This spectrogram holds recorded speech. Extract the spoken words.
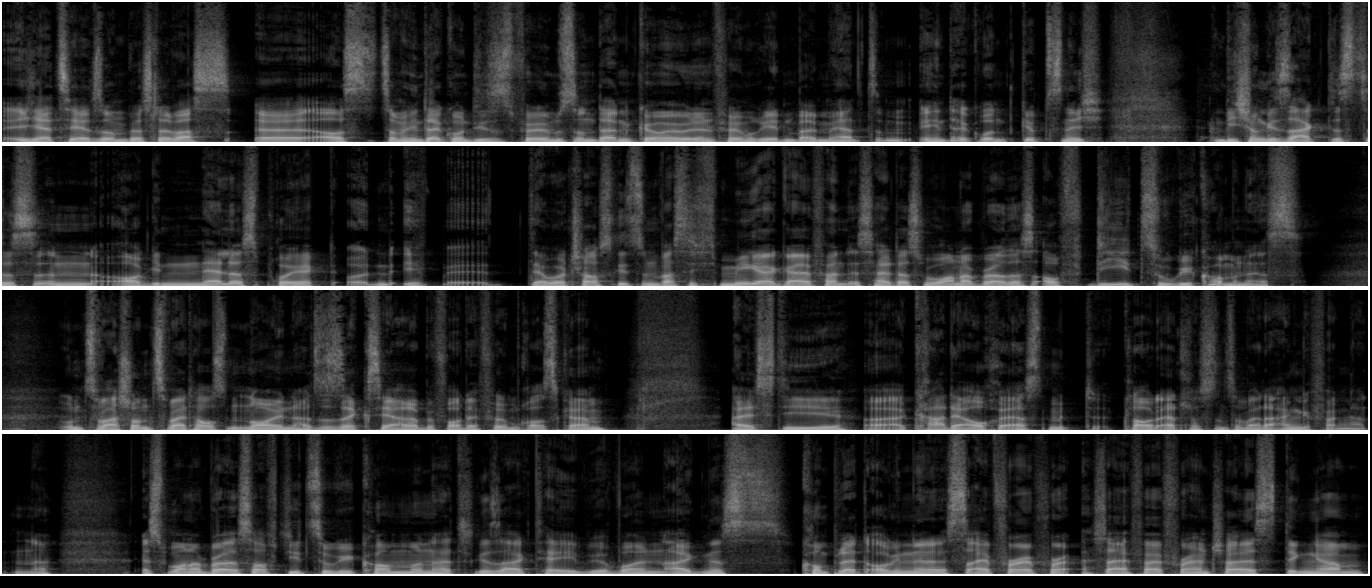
ich erzähle so ein bisschen was äh, aus, zum Hintergrund dieses Films und dann können wir über den Film reden, weil mehr zum Hintergrund gibt's nicht. Wie schon gesagt, ist das ein originelles Projekt äh, der Wachowskis und was ich mega geil fand, ist halt, dass Warner Brothers auf die zugekommen ist. Und zwar schon 2009, also sechs Jahre bevor der Film rauskam, als die äh, gerade auch erst mit Cloud Atlas und so weiter angefangen hatten. Ne? Ist Warner Brothers auf die zugekommen und hat gesagt, hey, wir wollen ein eigenes, komplett originelles Sci-Fi- Sci-Fi-Franchise-Ding haben.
